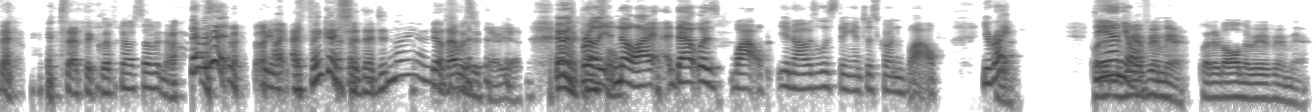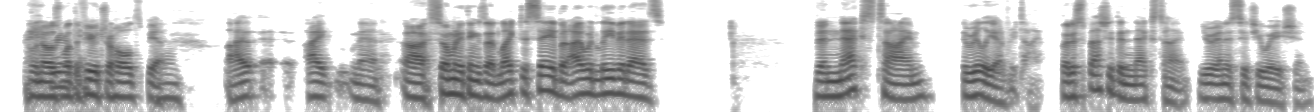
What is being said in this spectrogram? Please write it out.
that, is that the cliff notes of it? No, that was it. I, I, think I said that, didn't I? yeah, that was it. There, yeah. it was brilliant. Pencil. No, I that was wow. You know, I was listening and just going, "Wow, you're right." Yeah. Put Daniel, it in the rearview mirror. Put it all in the rearview mirror. Who knows what the future holds? yeah. yeah. I, I, man, uh, so many things I'd like to say, but I would leave it as the next time really every time, but especially the next time you're in a situation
